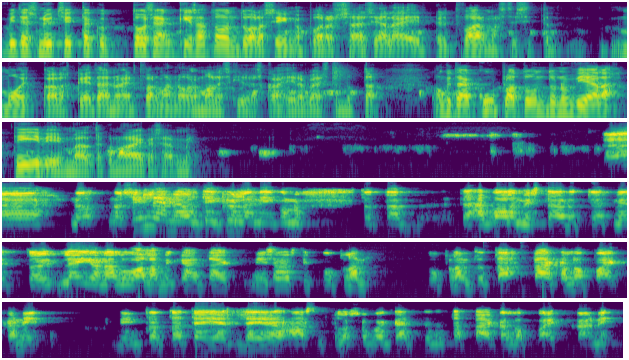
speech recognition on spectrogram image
mites nyt sitten, kun tosiaan kisat on tuolla Singaporessa ja siellä ei nyt varmasti sitten moikkailla ketään, no ei nyt varmaan normaalissa kisoskaan hirveästi, mutta onko tämä kupla tuntunut vielä tiiviimmältä kuin aikaisemmin? No, no silleen me oltiin kyllä niin kuin, tota, tähän valmistauduttu, että me toi Leijona Luola, mikä on tämä niin sanotusti kuplan, kuplan tota, pääkallopaikka, niin, niin tota, teidän, teidän haastattelussa voi käyttää tätä pääkallopaikkaa, niin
